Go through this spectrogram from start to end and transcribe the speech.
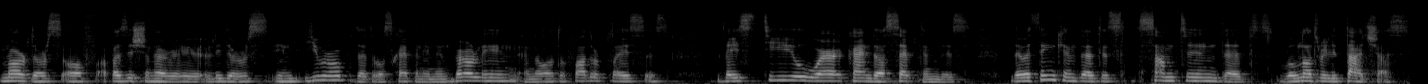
murders of oppositionary leaders in Europe that was happening in Berlin and a lot of other places. They still were kind of accepting this. They were thinking that it's something that will not really touch us.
